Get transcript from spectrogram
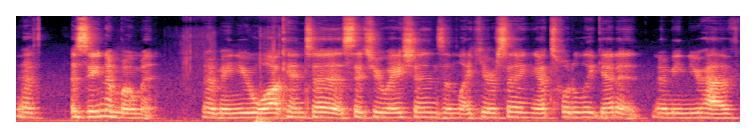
That's a Xena moment. I mean, you walk into situations and, like you're saying, I totally get it. I mean, you have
